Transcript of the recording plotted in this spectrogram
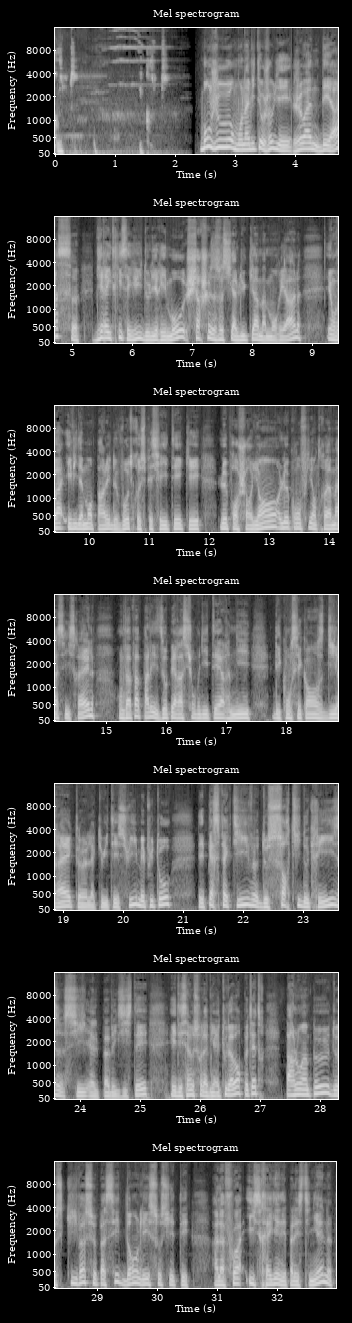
Écoute. Bonjour, mon invité aujourd'hui est Joanne Deas, directrice exécutive de l'IRIMO, chercheuse associée à l'UCAM à Montréal. Et on va évidemment parler de votre spécialité qui est le Proche-Orient, le conflit entre Hamas et Israël. On ne va pas parler des opérations militaires ni des conséquences directes, l'actualité suit, mais plutôt des perspectives de sortie de crise, si elles peuvent exister, et des scénarios sur l'avenir. Et tout d'abord, peut-être parlons un peu de ce qui va se passer dans les sociétés, à la fois israéliennes et palestiniennes.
